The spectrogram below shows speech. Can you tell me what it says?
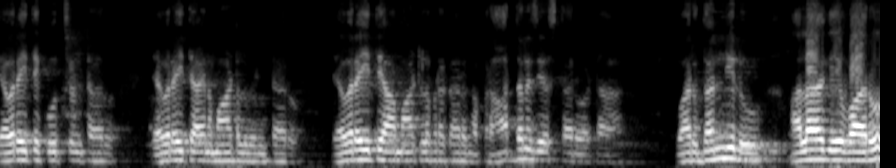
ఎవరైతే కూర్చుంటారో ఎవరైతే ఆయన మాటలు వింటారో ఎవరైతే ఆ మాటల ప్రకారంగా ప్రార్థన చేస్తారో అట వారు ధన్యులు. అలాగే వారు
